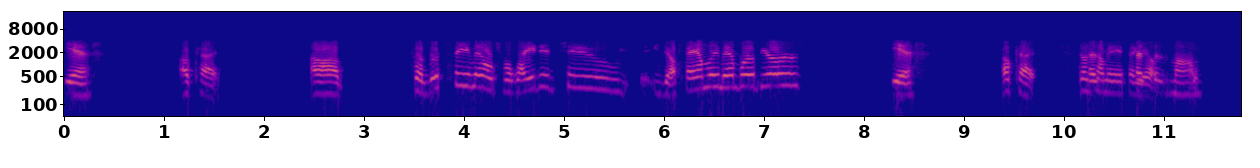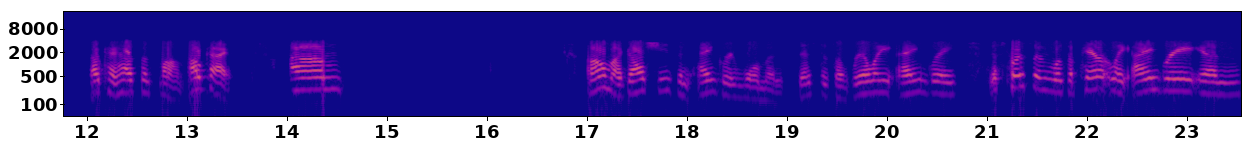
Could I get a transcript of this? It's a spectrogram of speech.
Yes. Okay. Uh, so this female is related to a family member of yours? Yes. Okay. Don't tell me anything else. Husband's mom. Okay, husband's mom. Okay. Um Oh my gosh, she's an angry woman. This is a really angry this person was apparently angry in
